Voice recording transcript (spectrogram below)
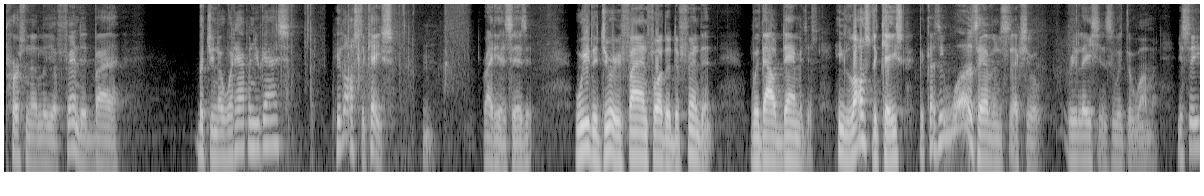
personally offended by. But you know what happened, you guys? He lost the case. Right here it says it. We, the jury, find for the defendant without damages. He lost the case because he was having sexual relations with the woman. You see?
